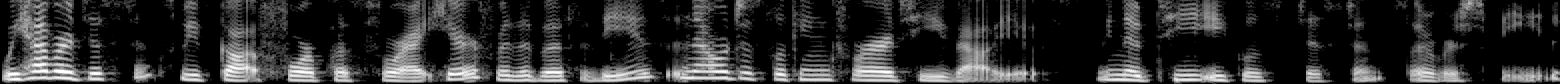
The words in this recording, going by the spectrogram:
we have our distance. We've got 4 plus 4 right here for the both of these. And now we're just looking for our t values. We know t equals distance over speed.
